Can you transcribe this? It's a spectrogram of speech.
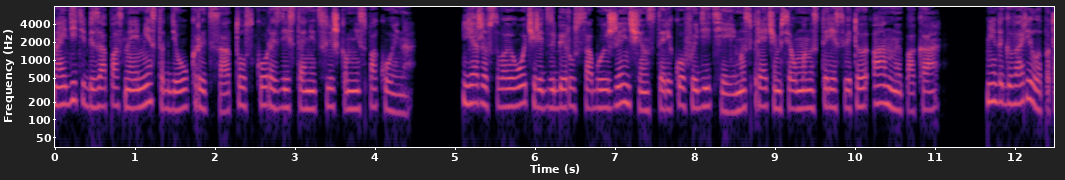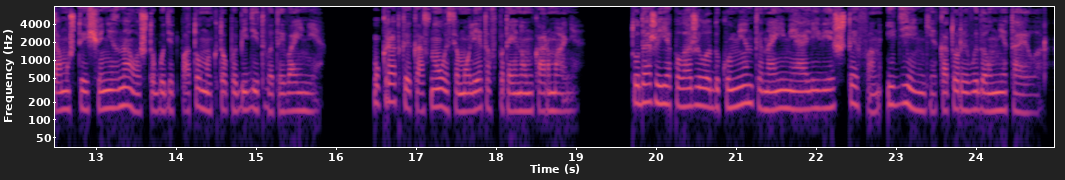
Найдите безопасное место, где укрыться, а то скоро здесь станет слишком неспокойно. Я же, в свою очередь, заберу с собой женщин, стариков и детей. Мы спрячемся в монастыре Святой Анны, пока...» Не договорила, потому что еще не знала, что будет потом и кто победит в этой войне. Украдкой коснулась амулета в потайном кармане. Туда же я положила документы на имя Оливии Штефан и деньги, которые выдал мне Тайлор.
